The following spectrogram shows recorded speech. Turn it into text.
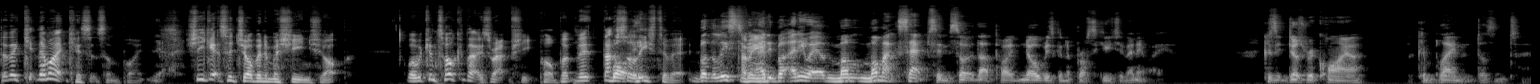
Do they? ki- They might kiss at some point. Yeah. She gets a job in a machine shop. Well, we can talk about his rap sheet, Paul, but th- that's Well, the he- least of it. But the least of I it, mean- but anyway, mum, mum accepts him, so at that point, nobody's going to prosecute him anyway. Because it does require a complainant, doesn't it?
